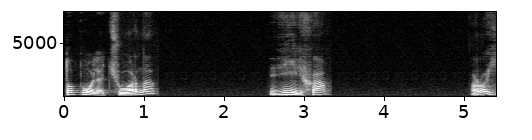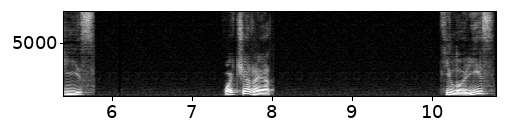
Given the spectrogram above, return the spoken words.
тополя чорна, вільха, рогіз, очерет, тілоріз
